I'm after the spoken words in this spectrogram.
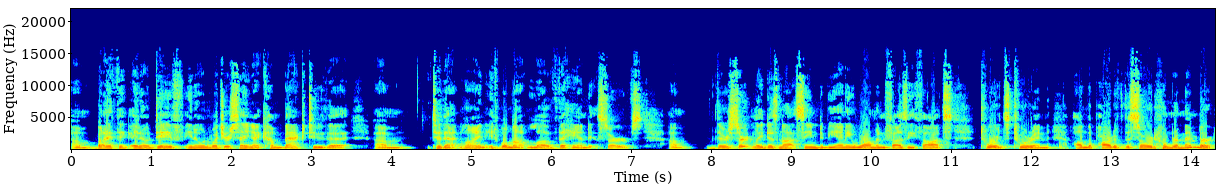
um, but I think, you know, Dave, you know, in what you're saying, I come back to the, um, to that line, it will not love the hand it serves. Um, there certainly does not seem to be any warm and fuzzy thoughts towards Turin on the part of the sword, whom remember,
